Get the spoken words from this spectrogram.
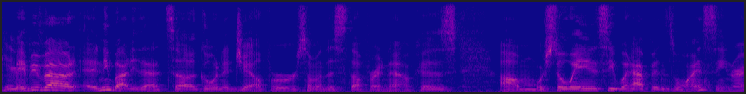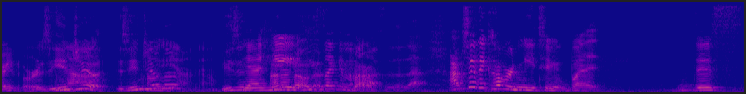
maybe about anybody that's uh, going to jail for some of this stuff right now because um, we're still waiting to see what happens to Weinstein, right? Or is he in No. jail? Is he in jail Oh now? yeah, no. He's in. yeah, he, I don't know he's then. like in the No. process of that. I'm sure they covered me too, but this,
